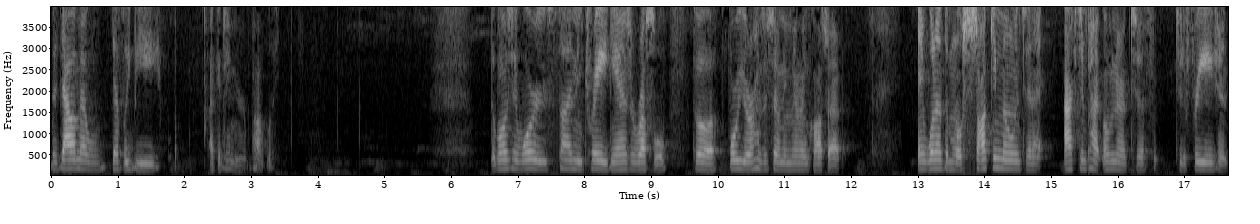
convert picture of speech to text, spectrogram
The Dallas Man will definitely be a contender, probably. The Golden State Warriors signing trade D'Angelo Russell to a four-year, 170 million contract. And one of the most shocking moments in an action-packed opener to the to the free agent,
